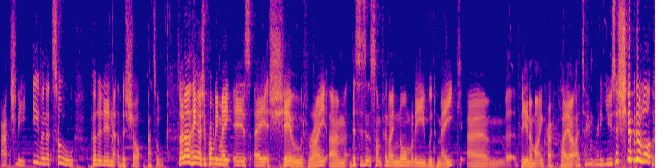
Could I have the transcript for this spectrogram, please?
actually even at all put it in the shop at all. So another thing I should probably make is a shield, right? Um, this isn't something I normally would make. Um, being a Minecraft player, I don't really use a shield a lot.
